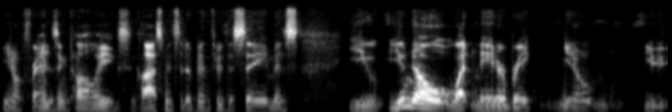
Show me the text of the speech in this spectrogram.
you know, friends and colleagues and classmates that have been through the same is you you know what made or break you know you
